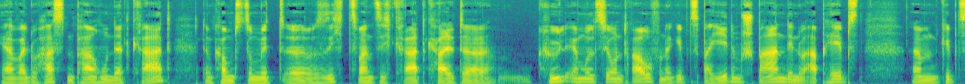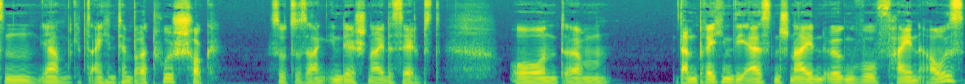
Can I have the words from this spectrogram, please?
Ja, weil du hast ein paar hundert Grad, dann kommst du mit äh, sich 20 Grad kalter Kühlemulsion drauf und da gibt es bei jedem Span, den du abhebst, ähm, gibt es ja, eigentlich einen Temperaturschock sozusagen in der Schneide selbst. Und ähm, dann brechen die ersten Schneiden irgendwo fein aus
